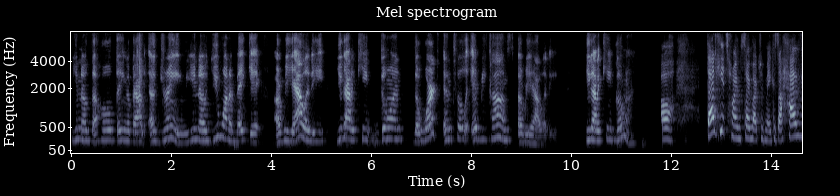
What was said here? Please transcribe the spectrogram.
you know, the whole thing about a dream, you know, you want to make it a reality, you got to keep doing the work until it becomes a reality. You got to keep going. Oh, that hits home so much with me because I have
